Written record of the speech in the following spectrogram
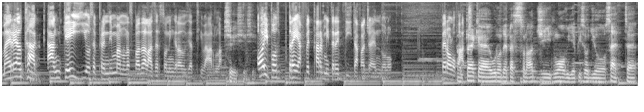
Ma in realtà anche io, se prendo in mano una spada laser, sono in grado di attivarla. Sì, sì, sì. Poi potrei affettarmi tre dita facendolo. Però lo faccio. Tant'è che uno dei personaggi nuovi di episodio 7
